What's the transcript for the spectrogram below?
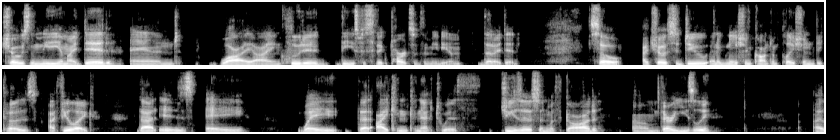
chose the medium I did and why I included the specific parts of the medium that I did. So, I chose to do an Ignatian contemplation because I feel like that is a way that I can connect with Jesus and with God um, very easily. I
